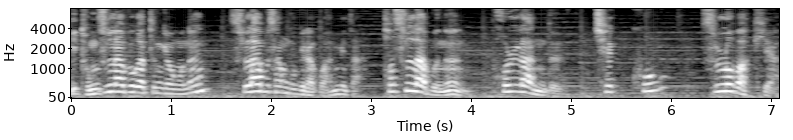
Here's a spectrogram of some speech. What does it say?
이 동슬라브 같은 경우는 슬라브 삼국이라고 합니다. 서슬라브는 폴란드, 체코, 슬로바키아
